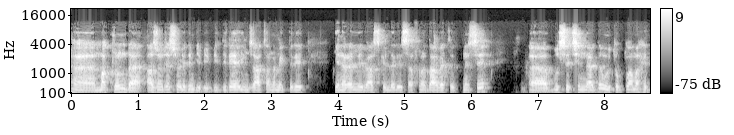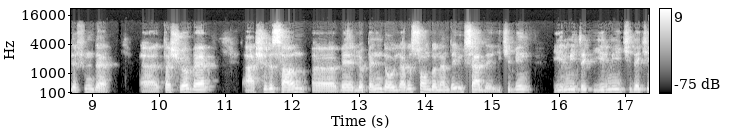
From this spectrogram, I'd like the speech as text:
e, Macron da az önce söylediğim gibi bildiriye imza atan emekleri generalleri ve askerleri safına davet etmesi e, bu seçimlerde oy toplama hedefini de e, taşıyor ve aşırı sağın e, ve Le Pen'in de oyları son dönemde yükseldi. 2022'deki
